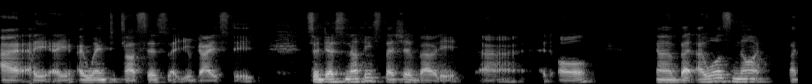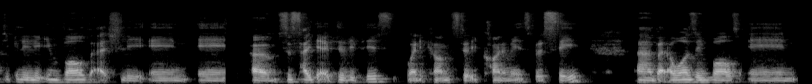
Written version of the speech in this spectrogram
I, I I went to classes like you guys did. So there's nothing special about it uh, at all. Uh, but I was not particularly involved actually in in um, society activities when it comes to economics per se. Uh, but I was involved in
